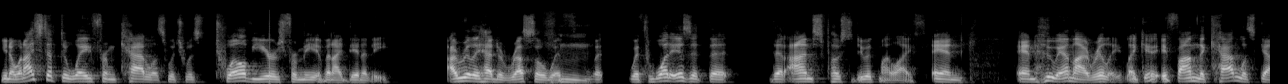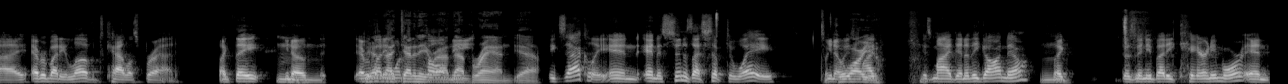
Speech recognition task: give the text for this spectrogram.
you know, when I stepped away from Catalyst, which was 12 years for me of an identity, I really had to wrestle with, hmm. with, with what is it that, that I'm supposed to do with my life? And, and who am I really? Like, if I'm the Catalyst guy, everybody loved Catalyst Brad. Like they, you know, mm. everybody you identity around me. that brand. Yeah, exactly. And, and as soon as I stepped away, you know, who is are my, you? is my identity gone now? Mm. Like, does anybody care anymore? And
